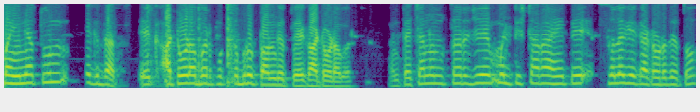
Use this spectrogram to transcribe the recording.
महिन्यातून एकदाच एक आठवडाभर फक्त ब्रोटॉन देतो एक आठवडाभर. आणि त्याच्यानंतर जे मल्टीस्टार आहे ते सलग एक आठवडा देतो.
